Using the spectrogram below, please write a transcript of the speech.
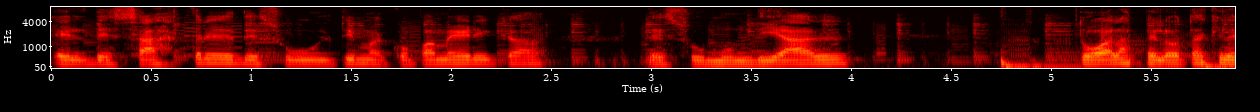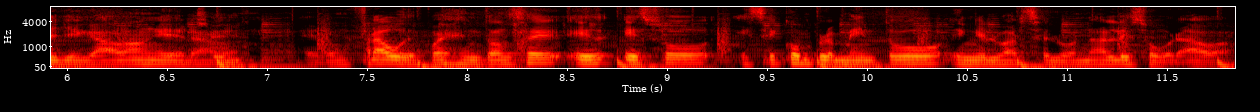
el desastre de su última Copa América, de su Mundial. Todas las pelotas que le llegaban eran, era un fraude. Pues entonces e, eso, ese complemento en el Barcelona le sobraba.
